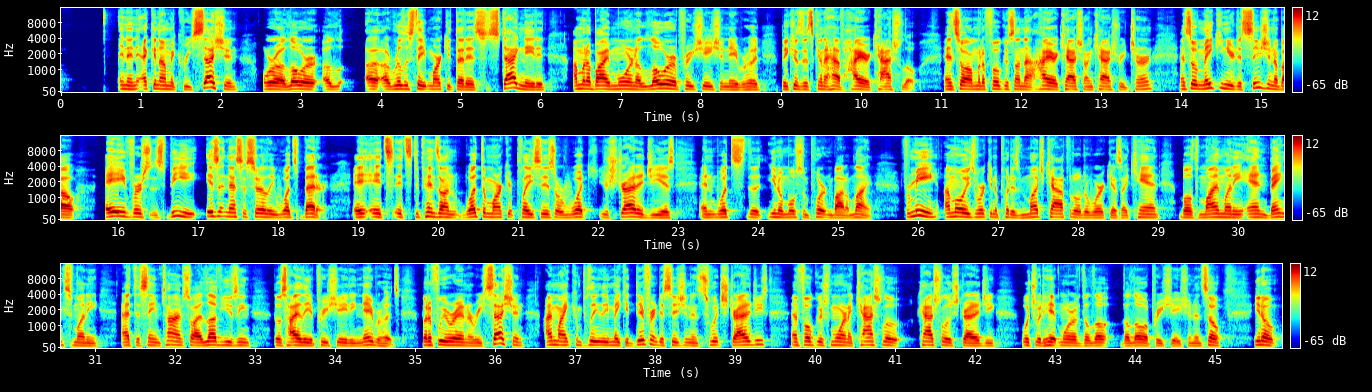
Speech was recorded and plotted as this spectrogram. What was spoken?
in an economic recession or a lower, a, a real estate market that is stagnated, I'm going to buy more in a lower appreciation neighborhood because it's going to have higher cash flow. And so I'm going to focus on that higher cash on cash return. And so making your decision about A versus B isn't necessarily what's better. It, it's it depends on what the marketplace is or what your strategy is and what's the you know most important bottom line. For me, I'm always working to put as much capital to work as I can, both my money and bank's money at the same time. So I love using those highly appreciating neighborhoods. But if we were in a recession, I might completely make a different decision and switch strategies and focus more on a cash flow cash flow strategy, which would hit more of the low the low appreciation. And so, you know,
